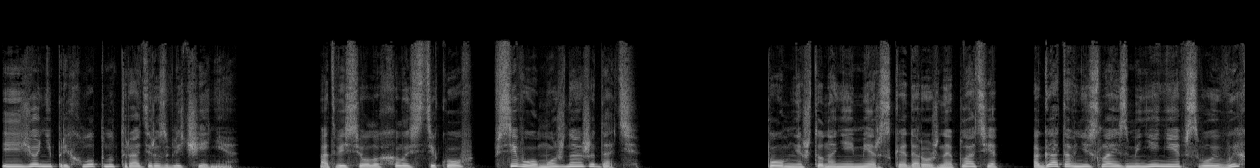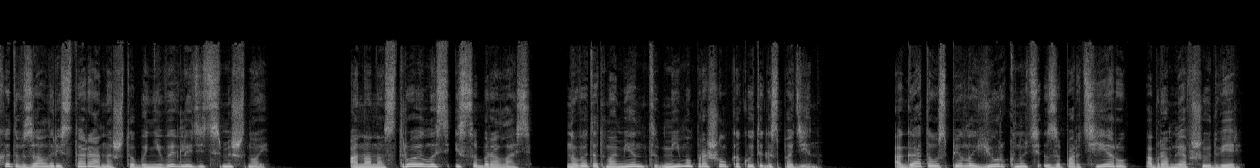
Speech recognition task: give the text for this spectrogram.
и ее не прихлопнут ради развлечения. От веселых холостяков всего можно ожидать. Помня, что на ней мерзкое дорожное платье, Агата внесла изменения в свой выход в зал ресторана, чтобы не выглядеть смешной. Она настроилась и собралась, но в этот момент мимо прошел какой-то господин. Агата успела юркнуть за портьеру, обрамлявшую дверь.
